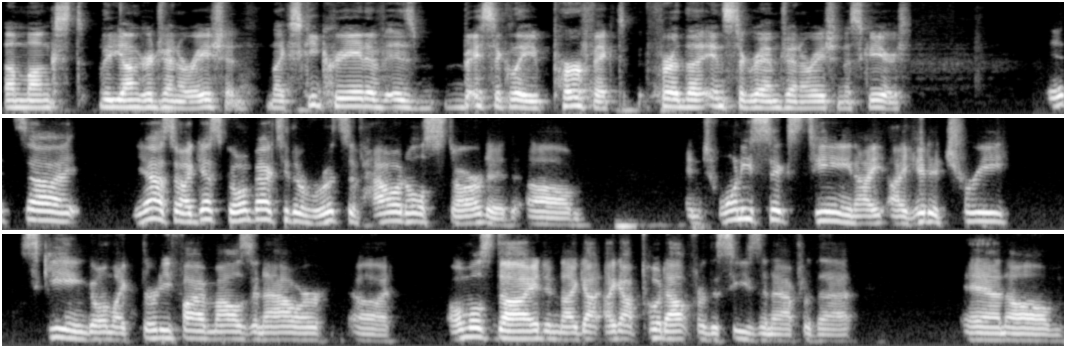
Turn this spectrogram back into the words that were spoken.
amongst the younger generation. Like Ski Creative is basically perfect for the Instagram generation of skiers. It's uh yeah, so I guess going back to the roots of how it all started. Um in 2016, I, I hit a tree skiing going like 35 miles an hour. Uh, almost died, and I got I got put out for the season after that. And um,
